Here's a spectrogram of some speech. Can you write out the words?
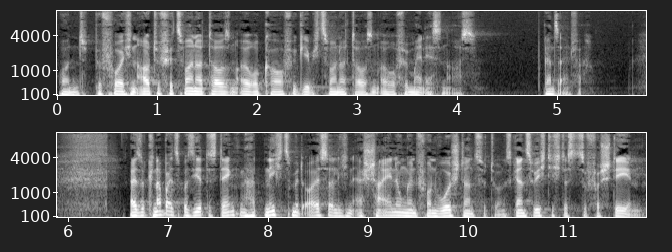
Und bevor ich ein Auto für 200.000 Euro kaufe, gebe ich 200.000 Euro für mein Essen aus. Ganz einfach. Also knappheitsbasiertes Denken hat nichts mit äußerlichen Erscheinungen von Wohlstand zu tun. Es ist ganz wichtig, das zu verstehen.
